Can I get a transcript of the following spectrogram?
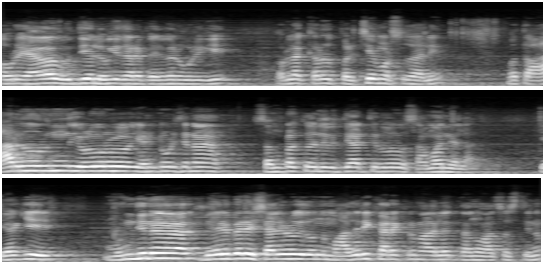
ಅವರು ಯಾವ್ಯಾವ ಹುದ್ದೆಯಲ್ಲಿ ಹೋಗಿದ್ದಾರೆ ಬೇರೆ ಬೇರೆ ಊರಿಗೆ, ಅವರೆಲ್ಲ ಕರೆದು ಪರಿಚಯ ಮಾಡಿಸೋದಾಗಲಿ. ಮತ್ತು ಆರುನೂರಿಂದ ಏಳ್ನೂರು, ಎಂಟುನೂರು ಜನ ಸಂಪರ್ಕದಲ್ಲಿ ವಿದ್ಯಾರ್ಥಿ ಇರೋದು ಸಾಮಾನ್ಯ ಅಲ್ಲ. ಹೀಗಾಗಿ ಮುಂದಿನ ಬೇರೆ ಬೇರೆ ಶಾಲೆಗಳಿಗೆ ಇದೊಂದು ಮಾದರಿ ಕಾರ್ಯಕ್ರಮ ಆಗಲಿ ಅಂತ ನಾನು ಆಶಿಸ್ತೀನಿ.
